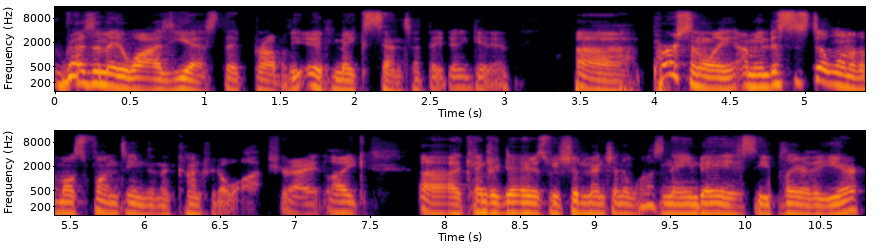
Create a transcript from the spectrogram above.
resume wise, yes, that probably it makes sense that they didn't get in. Uh, personally, I mean, this is still one of the most fun teams in the country to watch, right? Like uh, Kendrick Davis, we should mention, it was named AAC Player of the Year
